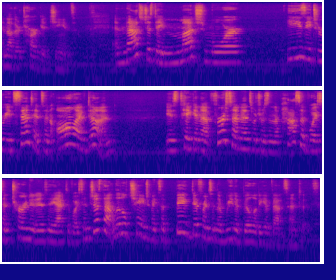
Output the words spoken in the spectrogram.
and other target genes. And that's just a much more easy to read sentence. And all I've done is taken that first sentence, which was in the passive voice, and turned it into the active voice. And just that little change makes a big difference in the readability of that sentence.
